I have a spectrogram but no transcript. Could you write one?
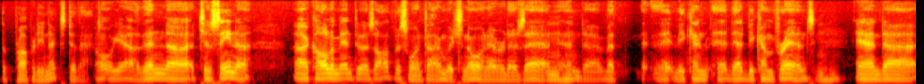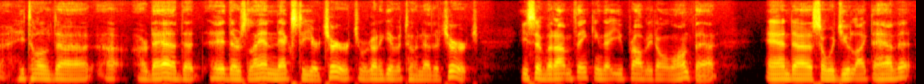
the property next to that. Oh yeah. Then uh, Chasina uh, called him into his office one time, which no one ever does that, mm-hmm. and uh, but they became they'd become friends, mm-hmm. and uh, he told uh, uh, our dad that hey, there's land next to your church. We're going to give it to another church. He said, but I'm thinking that you probably don't want that, and so would you like to have it?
